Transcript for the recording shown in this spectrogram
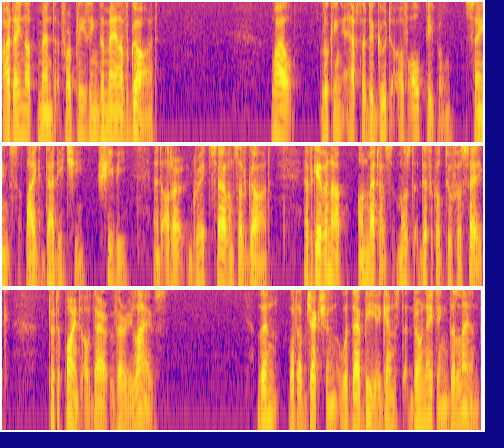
Are they not meant for pleasing the man of God? While looking after the good of all people, saints like Dadichi, Shibi, and other great servants of God have given up on matters most difficult to forsake to the point of their very lives. Then what objection would there be against donating the land?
